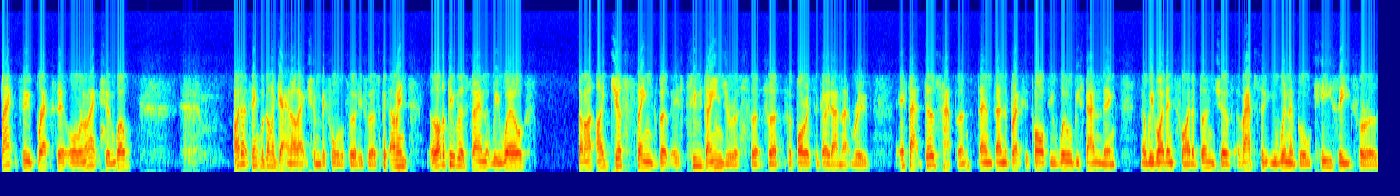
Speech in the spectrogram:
back to Brexit or an election, well, I don't think we're going to get an election before the 31st. I mean, a lot of people are saying that we will, but I, I just think that it's too dangerous for, for, for Boris to go down that route. If that does happen, then, then the Brexit Party will be standing. Uh, we've identified a bunch of, of absolutely winnable key seats for us.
